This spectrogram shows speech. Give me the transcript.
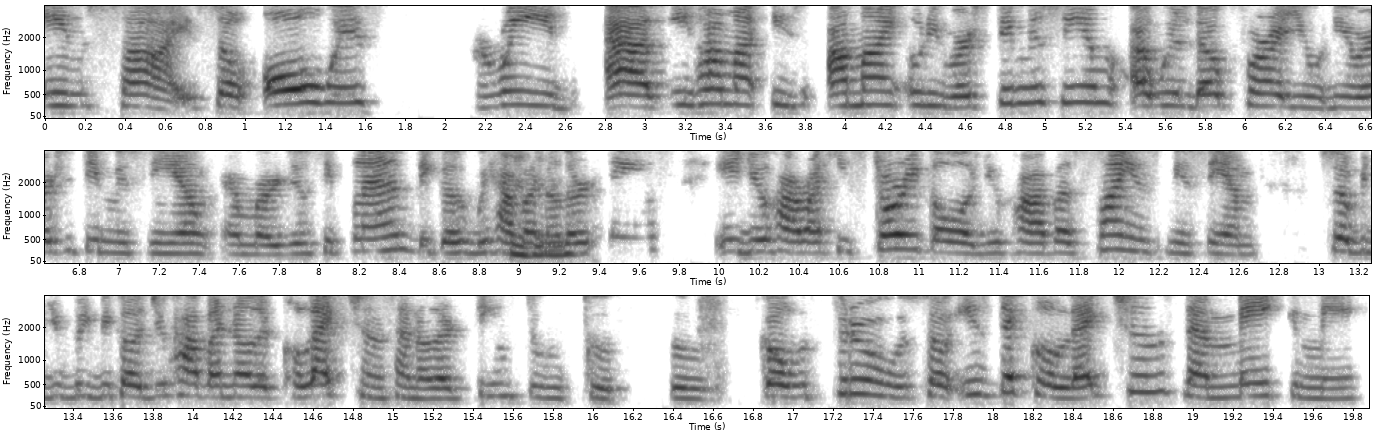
inside. So always read as if I'm a, is am I university museum, I will look for a university museum emergency plan because we have Mhm. another things. If you have a historical, you have a science museum. So be- be- because you have another collections, another thing to to to go through. So it's the collections that make me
